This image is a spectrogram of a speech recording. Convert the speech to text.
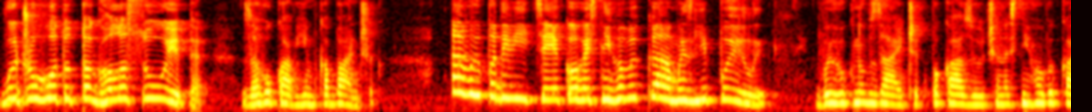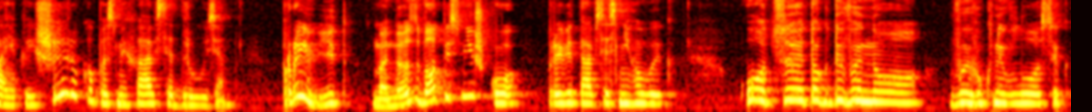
Ви чого тут так голосуєте? загукав їм кабанчик. А ви подивіться, якого сніговика ми зліпили. вигукнув зайчик, показуючи на сніговика, який широко посміхався друзям. Привіт, мене звати Сніжко, привітався сніговик. Оце так дивина. вигукнув лосик.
